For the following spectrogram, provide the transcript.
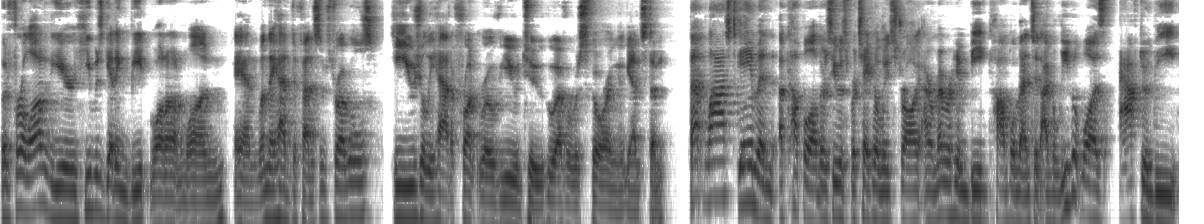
But for a lot of the year, he was getting beat one on one. And when they had defensive struggles, he usually had a front row view to whoever was scoring against him. That last game and a couple others, he was particularly strong. I remember him being complimented. I believe it was after the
